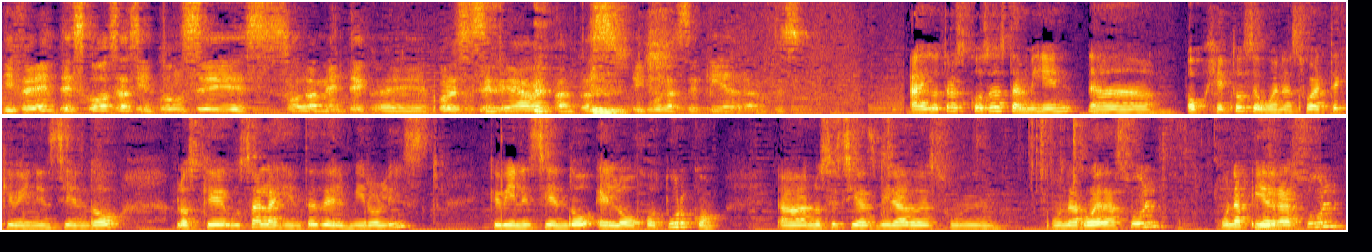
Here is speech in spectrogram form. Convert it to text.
diferentes cosas y entonces solamente eh, por eso se creaban tantas figuras de piedra antes. Hay otras cosas también, uh, objetos de buena suerte que vienen siendo los que usa la gente del Middle East, que viene siendo el ojo turco. Uh, no sé si has mirado, es un, una rueda azul, una piedra azul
